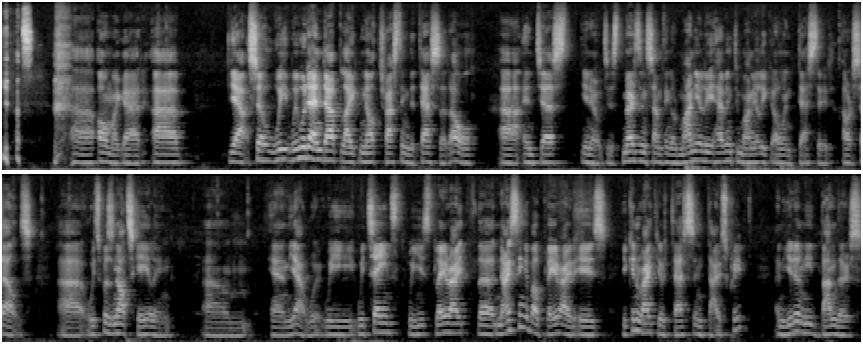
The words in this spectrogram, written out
Yes. Uh, oh my god. Uh, yeah, so we, we would end up like not trusting the tests at all uh, and just you know just merging something or manually having to manually go and test it ourselves, uh, which was not scaling. Um, and yeah, we, we we changed. We used Playwright. The nice thing about Playwright is you can write your tests in TypeScript, and you don't need bundlers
